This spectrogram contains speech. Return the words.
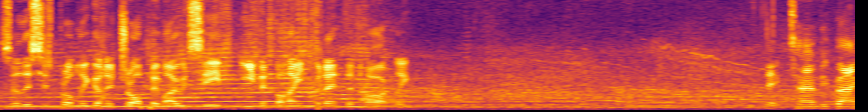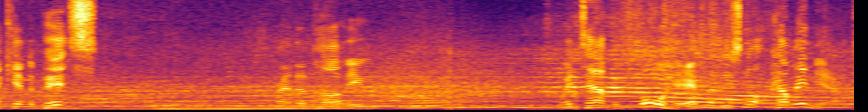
So this is probably going to drop him, I would say, even behind Brendan Hartley. Nick Tandy back in the pits. Brendan Hartley went out before him and he's not come in yet.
